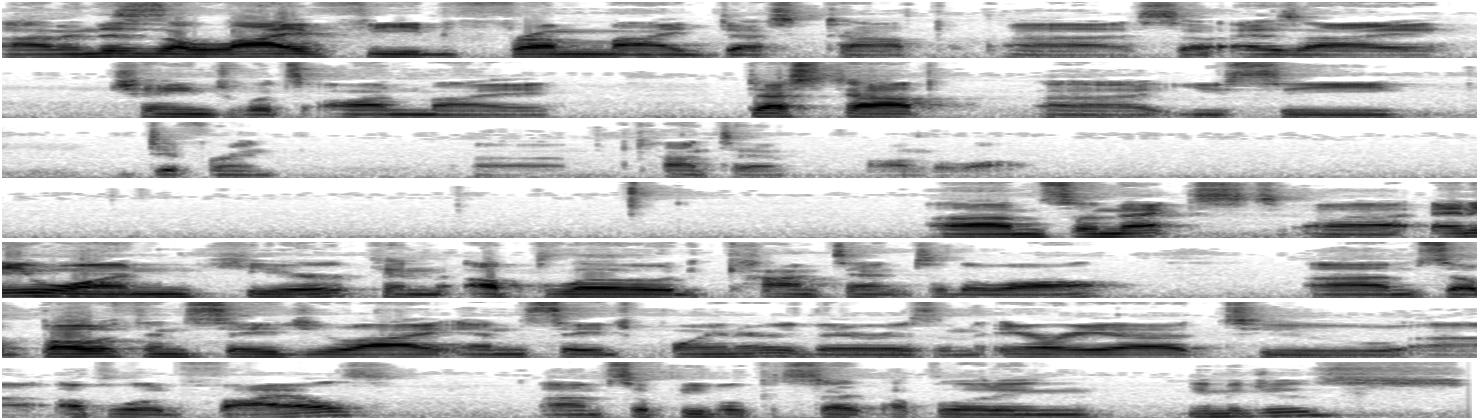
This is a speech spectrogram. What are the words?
Um, and this is a live feed from my desktop. Uh, so as I change what's on my desktop, uh, you see different um, content on the wall. Um, so next, uh, anyone here can upload content to the wall. Um, so both in Sage UI and Sage Pointer, there is an area to uh, upload files. Um, so people can start uploading images.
